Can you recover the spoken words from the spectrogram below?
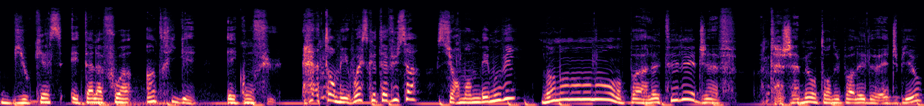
Bewkes est à la fois intrigué et confus. Attends, mais où est-ce que t'as vu ça? Sur Monday Movie Non, non, non, non, non, pas à la télé, Jeff. T'as jamais entendu parler de HBO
